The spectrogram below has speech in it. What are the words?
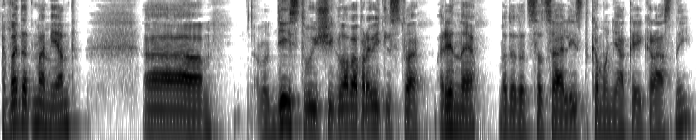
В этот момент а, действующий глава правительства Рене, вот этот социалист, коммуняка и красный,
